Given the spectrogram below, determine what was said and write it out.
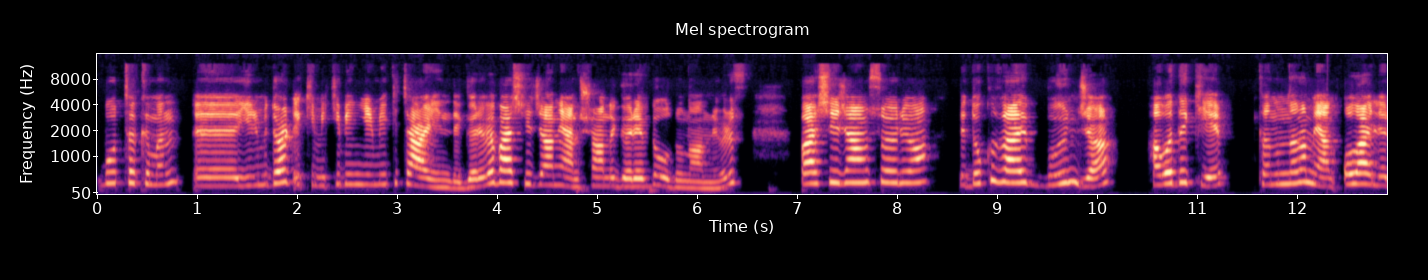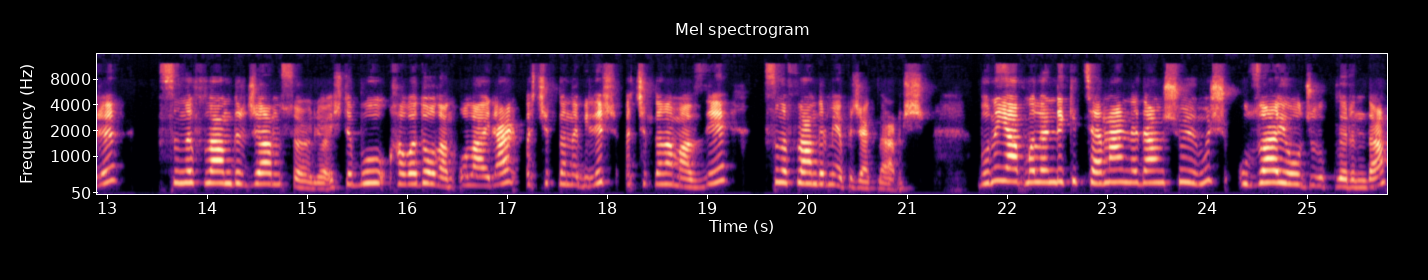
Bu takımın e, 24 Ekim 2022 tarihinde göreve başlayacağını yani şu anda görevde olduğunu anlıyoruz. Başlayacağını söylüyor ve 9 ay boyunca havadaki tanımlanamayan olayları sınıflandıracağını söylüyor. İşte bu havada olan olaylar açıklanabilir, açıklanamaz diye sınıflandırma yapacaklarmış. Bunu yapmalarındaki temel neden şuymuş, uzay yolculuklarında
